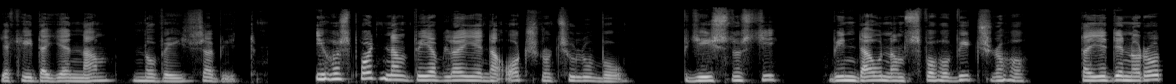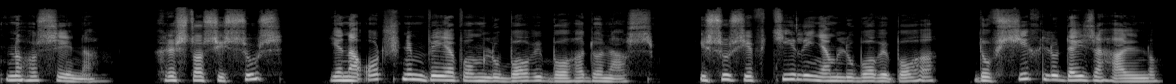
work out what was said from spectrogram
який дає нам новий завіт. І Господь нам виявляє наочно цю любов. В дійсності Він дав нам свого вічного та єдинородного Сина. Христос Ісус є наочним виявом любові Бога до нас. Ісус є втіленням любові Бога до всіх людей загально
